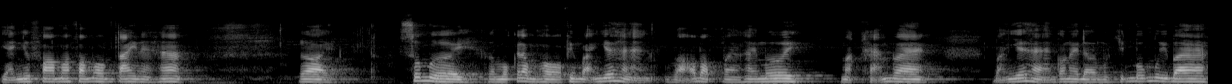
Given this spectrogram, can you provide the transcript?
dạng như form form ôm tay nè ha. Rồi số 10 là một cái đồng hồ phiên bản giới hạn, vỏ bọc vàng 20 mặt khảm vàng. Bản giới hạn con này đời 1943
